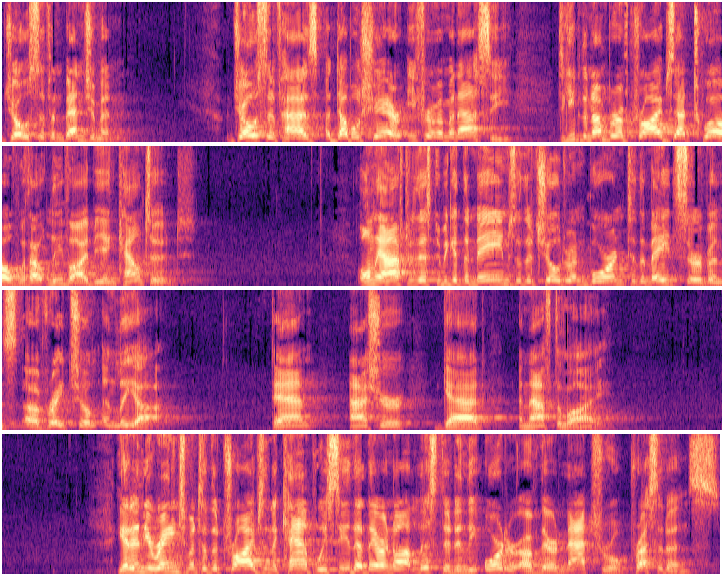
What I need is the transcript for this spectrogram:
Joseph and Benjamin. Joseph has a double share, Ephraim and Manasseh, to keep the number of tribes at 12 without Levi being counted. Only after this do we get the names of the children born to the maidservants of Rachel and Leah Dan, Asher, Gad, and Naphtali. Yet in the arrangement of the tribes in the camp, we see that they are not listed in the order of their natural precedence.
